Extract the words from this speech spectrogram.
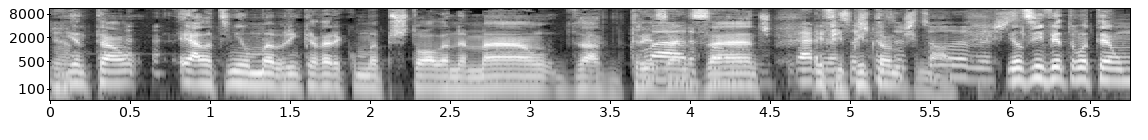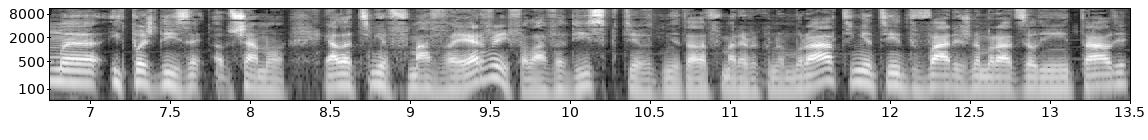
E então ela tinha uma brincadeira com uma pistola na mão, de há três Claro, anos antes. Enfim, pintam-nos mal. todas. Eles inventam até uma. E depois dizem, chamam, ela tinha fumado a erva e falava disso, que teve, tinha estado a fumar erva com o namorado, tinha tido vários namorados ali em Itália,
